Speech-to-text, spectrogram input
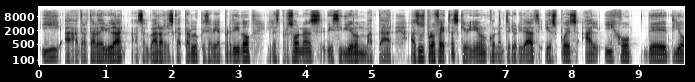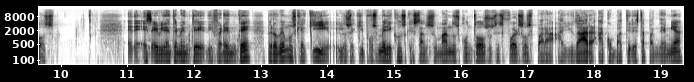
y a tratar de ayudar, a salvar, a rescatar lo que se había perdido, y las personas decidieron matar a sus profetas que vinieron con anterioridad y después al Hijo de Dios eh, es evidentemente diferente, pero vemos que aquí los equipos médicos que están sumando con todos sus esfuerzos para ayudar a combatir esta pandemia,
